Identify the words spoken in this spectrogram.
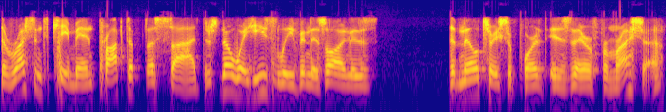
the Russians came in, propped up Assad. There's no way he's leaving as long as the military support is there from Russia.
